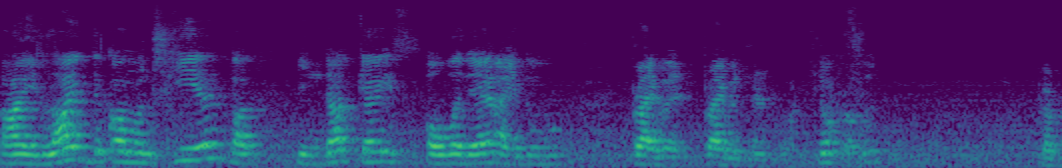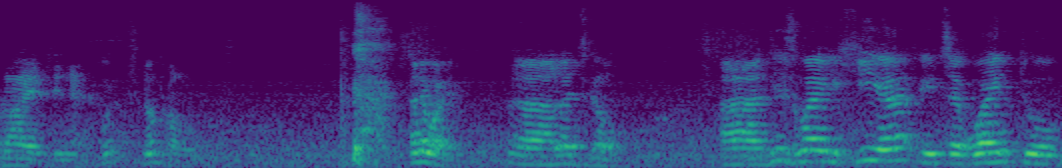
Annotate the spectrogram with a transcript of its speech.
I like the commons here, but in that case, over there I do private, private networks, no problem. Proprietary networks, no problem. anyway, uh, let's go. Uh, this way here, it's a way to,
